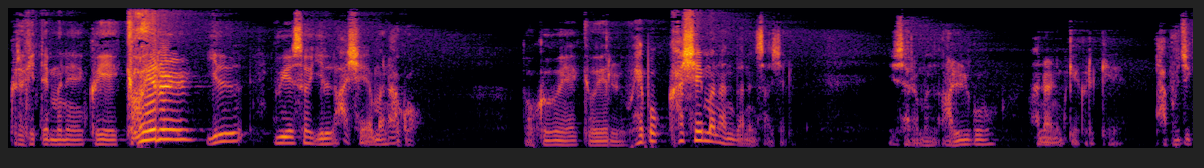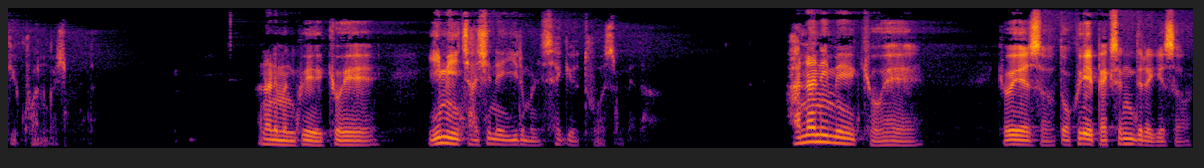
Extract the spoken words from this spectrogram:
그렇기 때문에 그의 교회를 일 위해서 일하셔야만 하고 또 그의 교회를 회복하셔야만 한다는 사실을 이 사람은 알고 하나님께 그렇게 다부지게 구하는 것입니다. 하나님은 그의 교회에 이미 자신의 이름을 새겨 두었습니다. 하나님의 교회, 교회에서 또 그의 백성들에게서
